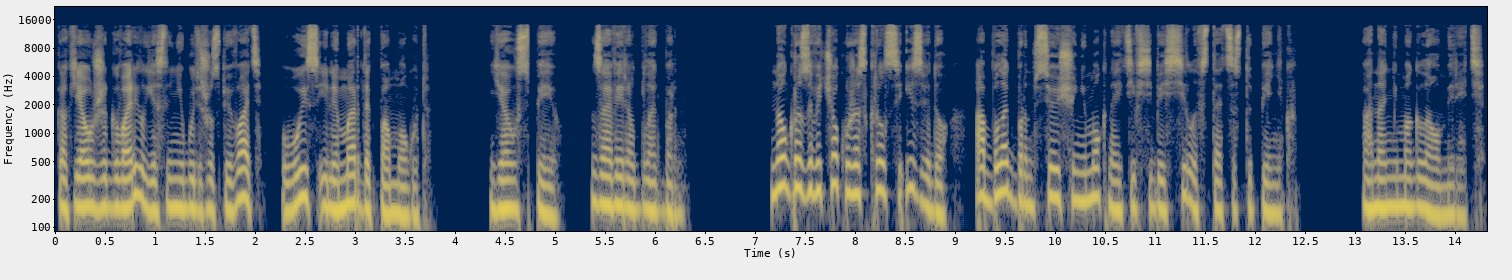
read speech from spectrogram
Как я уже говорил, если не будешь успевать, Уиз или Мердек помогут. «Я успею», — заверил Блэкборн. Но грузовичок уже скрылся из виду, а Блэкборн все еще не мог найти в себе силы встать со ступенек. Она не могла умереть,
